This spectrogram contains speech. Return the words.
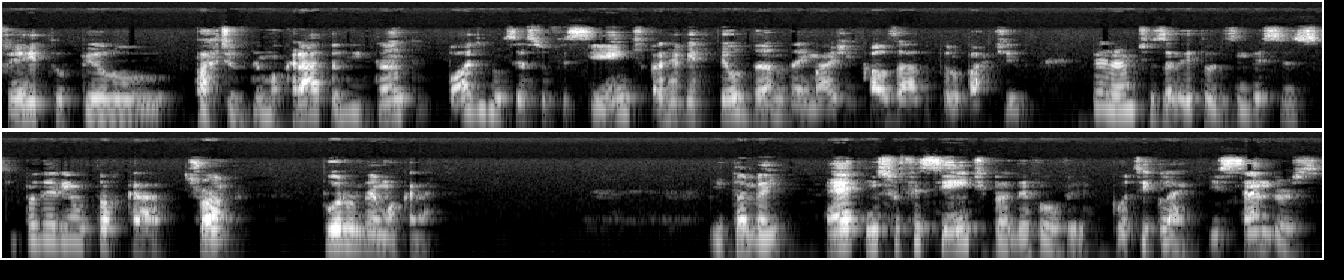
feito pelo Partido Democrata, no entanto, pode não ser suficiente para reverter o dano da imagem causado pelo partido perante os eleitores indecisos que poderiam trocar Trump por um democrata. E também é insuficiente para devolver Buttigieg e Sanders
